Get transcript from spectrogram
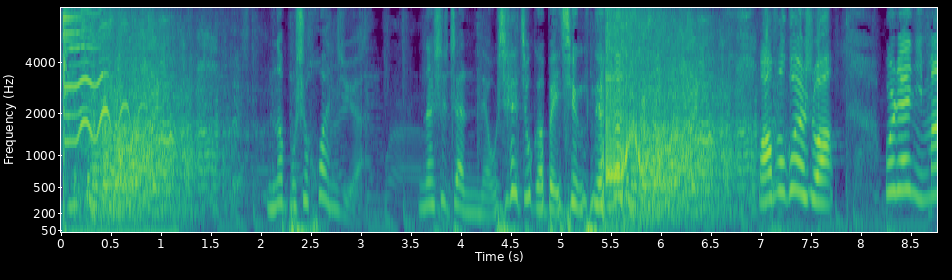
那不是幻觉，那是真的。我现在就搁北京呢。王富贵说：“波姐，你妈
